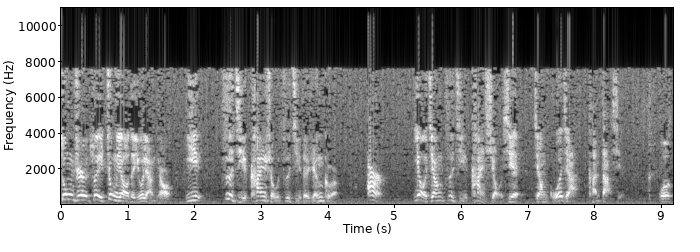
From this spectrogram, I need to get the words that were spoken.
总之，最重要的有两条：一，自己看守自己的人格；二，要将自己看小些，将国家看大些。我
